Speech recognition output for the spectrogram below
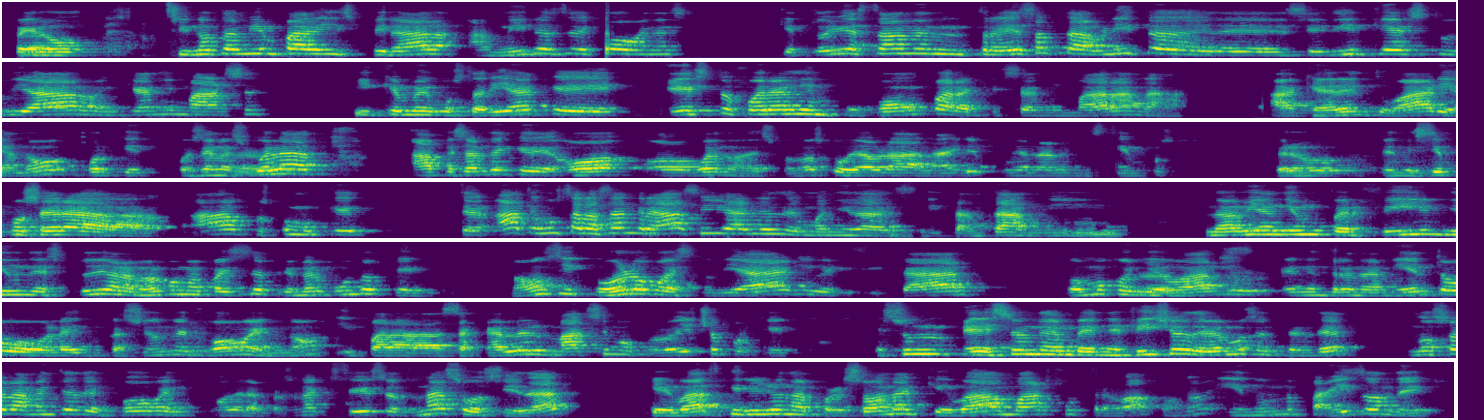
Pero, sino también para inspirar a miles de jóvenes que todavía están entre esa tablita de, decidir qué estudiar o en qué animarse y que me gustaría que esto fuera el empujón para que se animaran a, a quedar en tu área, ¿no? Porque pues en la escuela, a pesar de que, o, bueno, desconozco, voy a hablar al aire, voy a hablar en mis tiempos, pero en mis tiempos era, ah, pues como que, te, ah, ¿te gusta la sangre? Ah, sí, áreas de humanidades y tan, tan. Y no había ni un perfil, ni un estudio, a lo mejor como en países del primer mundo, que va un psicólogo a estudiar y verificar cómo conllevar el entrenamiento o la educación del joven, ¿no? Y para sacarle el máximo provecho, porque es un, es un beneficio, debemos entender, no solamente del joven o de la persona que estudia, sino de una sociedad que va a adquirir una persona que va a amar su trabajo, ¿no? Y en un país donde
